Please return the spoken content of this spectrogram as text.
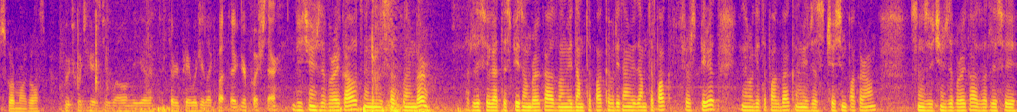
score more goals. Which what you guys do well in the, uh, the third period? What did you like about the, your push there? We changed the breakout and we start playing better. At least we got the speed on breakout when we dump the puck. Every time we dump the puck, first period, you never get the puck back and we just chasing puck around. As soon as we change the breakout, at least we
